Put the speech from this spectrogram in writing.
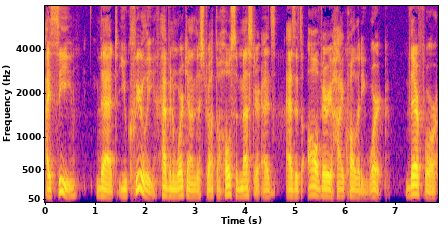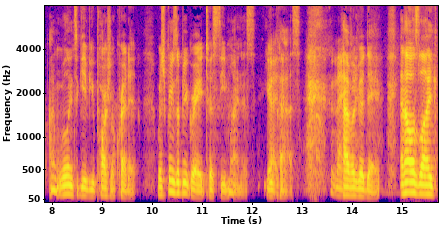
I see that you clearly have been working on this throughout the whole semester as as it's all very high quality work. Therefore, I'm willing to give you partial credit, which brings up your grade to a C minus. You Yeah. pass. Nice. Have a good day. And I was like,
